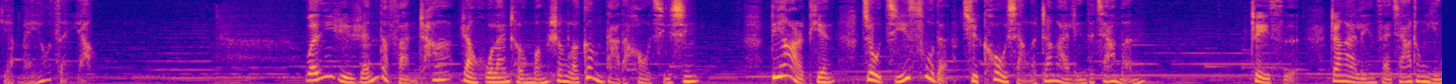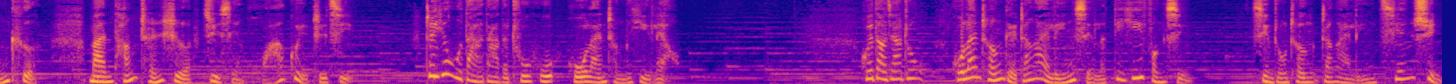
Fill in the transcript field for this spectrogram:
也没有怎样。文与人的反差让胡兰成萌生了更大的好奇心，第二天就急速的去叩响了张爱玲的家门。这一次，张爱玲在家中迎客，满堂陈设俱显华贵之气，这又大大的出乎胡兰成的意料。回到家中，胡兰成给张爱玲写了第一封信，信中称张爱玲谦逊。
